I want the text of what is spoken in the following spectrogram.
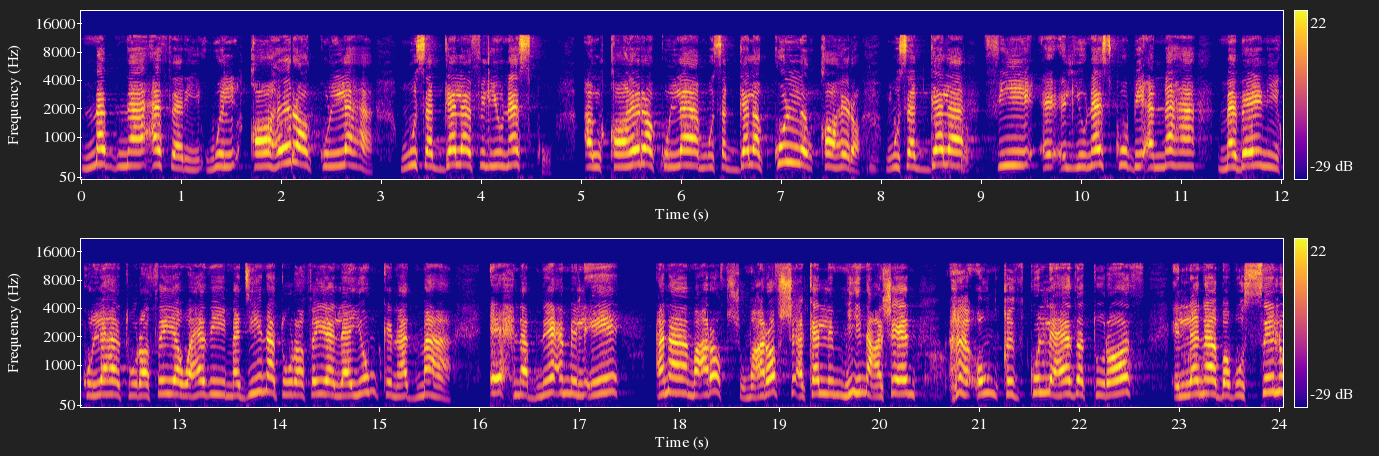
مبنى أثري والقاهرة كلها مسجلة في اليونسكو. القاهرة كلها مسجلة كل القاهرة مسجلة في اليونسكو بأنها مباني كلها تراثية وهذه مدينة تراثية لا يمكن هدمها. إحنا بنعمل إيه؟ أنا ما أعرفش وما أعرفش أكلم مين عشان أنقذ كل هذا التراث اللي أنا ببص له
